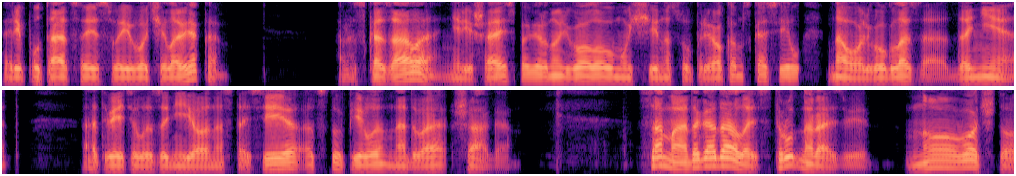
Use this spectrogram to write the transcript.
репутация своего человека? Рассказала, не решаясь повернуть голову, мужчина с упреком скосил на Ольгу глаза. Да нет, — ответила за нее Анастасия, отступила на два шага. Сама догадалась, трудно разве? Ну, вот что,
